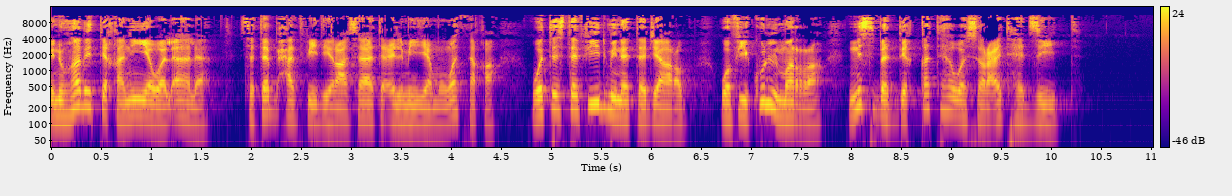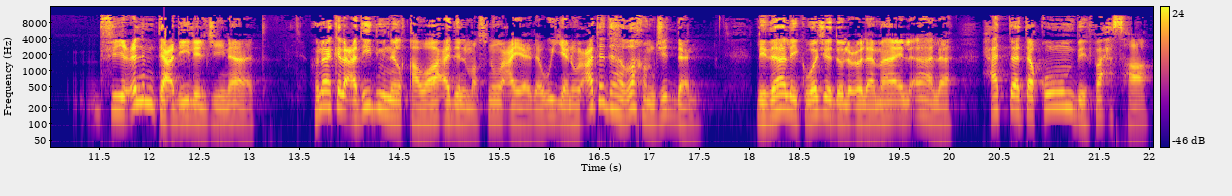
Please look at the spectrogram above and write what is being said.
أنه هذه التقنية والآلة ستبحث في دراسات علمية موثقة وتستفيد من التجارب وفي كل مرة نسبة دقتها وسرعتها تزيد. في علم تعديل الجينات هناك العديد من القواعد المصنوعة يدويا وعددها ضخم جدا. لذلك وجدوا العلماء الآلة حتى تقوم بفحصها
